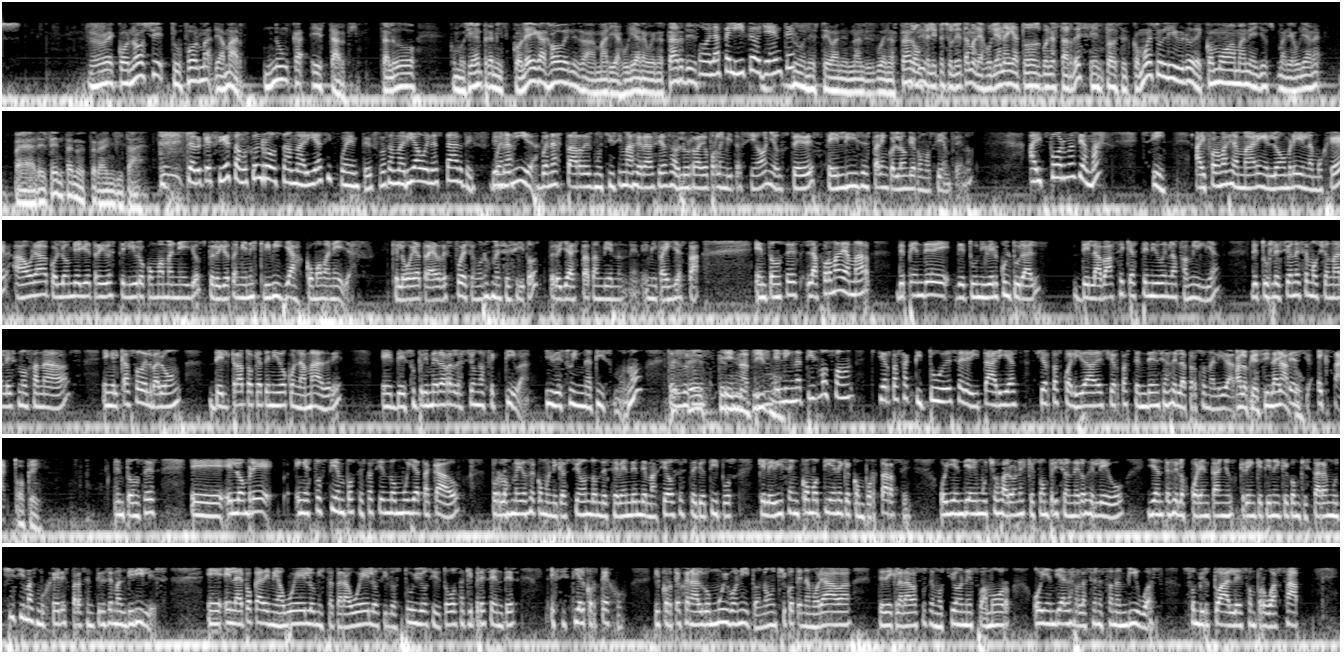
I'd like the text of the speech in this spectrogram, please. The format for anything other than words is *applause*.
Reconoce tu forma de amar. Nunca es tarde. Saludo como siempre, a mis colegas jóvenes, a María Juliana, buenas tardes. Hola Felipe, oyentes. Don Esteban Hernández, buenas tardes. Don Felipe Zuleta, María Juliana y a todos, buenas tardes. Entonces, como es un libro de cómo aman ellos, María Juliana, presenta a nuestra invitada. Claro que sí, estamos con Rosa María Cifuentes. Rosa María, buenas tardes. Bienvenida. Buenas, buenas tardes, muchísimas gracias a Blue Radio por la invitación y a ustedes. Feliz de estar en Colombia como siempre, ¿no? ¿Hay formas de amar? Sí, hay formas de amar en el hombre y en la mujer. Ahora a Colombia yo he traído este libro, Cómo aman ellos, pero yo también escribí ya Cómo aman ellas, que lo voy a traer después en unos mesecitos, pero ya está también, en, en mi país ya está. Entonces, la forma de amar depende de, de tu nivel cultural, de la base que has tenido en la familia, de tus lesiones emocionales no sanadas, en el caso del varón, del trato que ha tenido con la madre, eh, de su primera relación afectiva y de su innatismo, ¿no? ¿Qué es- innatismo? El innatismo son ciertas actitudes hereditarias, ciertas cualidades, ciertas tendencias de la personalidad. Ah, lo que es La innato. esencia, Exacto. Ok. Entonces, eh, el hombre en estos tiempos está siendo muy atacado por los medios de comunicación donde se venden demasiados estereotipos que le dicen cómo tiene que comportarse. Hoy en día hay muchos varones que son prisioneros del ego y antes de los 40 años creen que tienen que conquistar a muchísimas mujeres para sentirse más viriles. Eh, en la época de mi abuelo, mis tatarabuelos y los tuyos y de todos aquí presentes, existía el cortejo. El cortejo era algo muy bonito, ¿no? Un chico te enamoraba, te declaraba sus emociones, su amor. Hoy en día las relaciones son ambiguas, son virtuales, son por WhatsApp.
